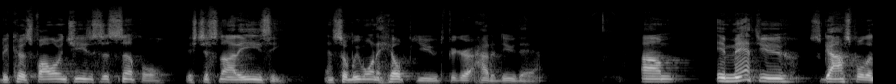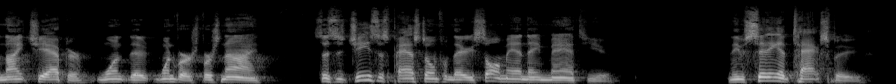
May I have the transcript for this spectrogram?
because following Jesus is simple. It's just not easy. And so we want to help you to figure out how to do that. Um, in Matthew's gospel, the ninth chapter, one, the one verse, verse nine, says as Jesus passed on from there, he saw a man named Matthew. And he was sitting at a tax booth.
